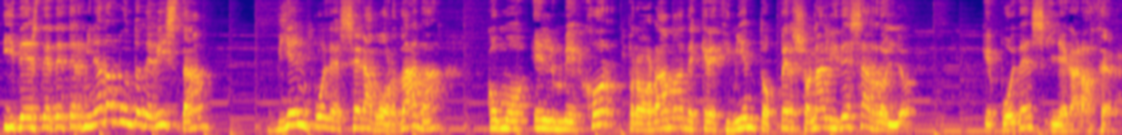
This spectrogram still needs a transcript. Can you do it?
y desde determinado punto de vista bien puede ser abordada como el mejor programa de crecimiento personal y desarrollo que puedes llegar a hacer.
